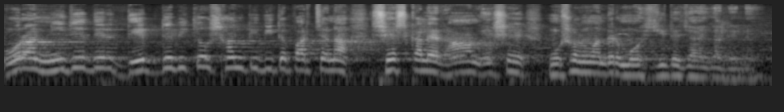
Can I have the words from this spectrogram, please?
ওরা নিজেদের দেবদেবীকেও শান্তি দিতে পারছে না। শেষকালে রাম এসে মুসলমানদের মসজিদে জায়গা নিলেন।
